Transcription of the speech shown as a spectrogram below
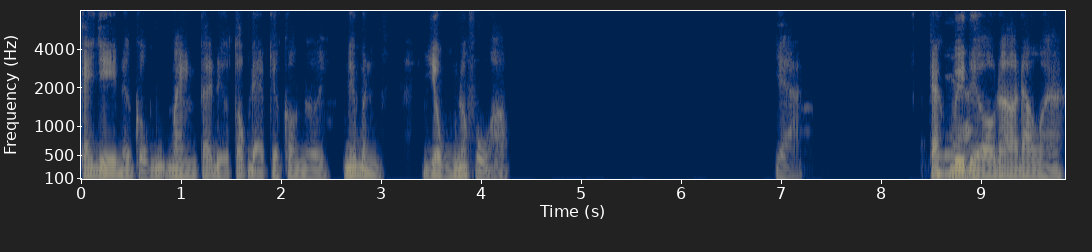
Cái gì nó cũng mang tới điều tốt đẹp cho con người nếu mình dụng nó phù hợp. Dạ. Các. Dạ. video đó ở đâu hả?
